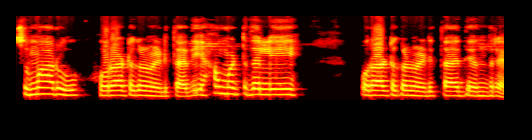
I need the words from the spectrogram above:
ಸುಮಾರು ಹೋರಾಟಗಳು ನಡೀತಾ ಇದೆ. ಯಾವ ಮಟ್ಟದಲ್ಲಿ ಹೋರಾಟಗಳು ನಡೀತಾ ಇದೆ ಅಂದ್ರೆ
